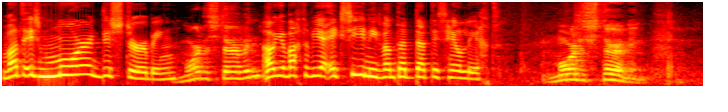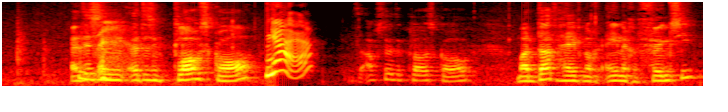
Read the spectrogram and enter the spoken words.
Wat is more disturbing? More disturbing? Oh, je wacht even. Ja, ik zie je niet, want dat, dat is heel licht. More disturbing. Het is een, het is een close call. Ja, hè? Het is absoluut een close call. Maar dat heeft nog enige functie.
